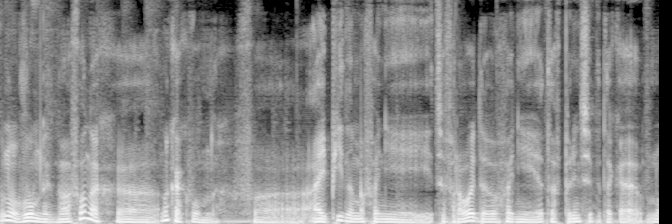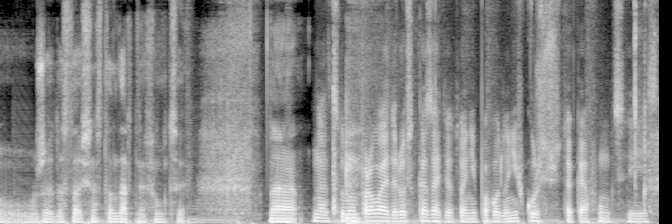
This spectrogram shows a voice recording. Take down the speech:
ну, в умных домофонах, э, ну, как в умных, в IP-домофонии и цифровой домофонии, это, в принципе, такая, ну, уже достаточно стандартная функция. А, Надо своему провайдеру сказать, а то они, походу, не в курсе, что такая функция есть.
